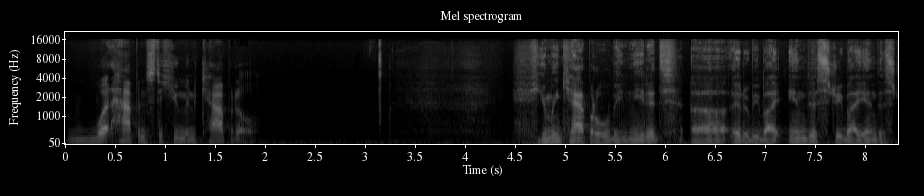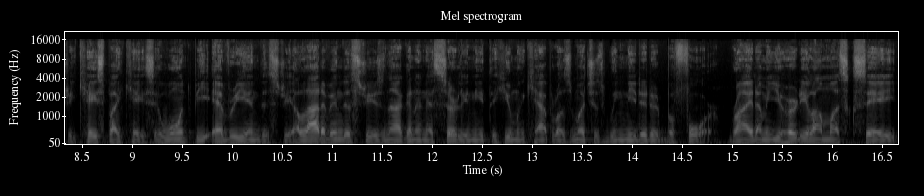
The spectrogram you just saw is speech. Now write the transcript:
What happens to human capital? Human capital will be needed. Uh, it'll be by industry by industry, case by case. It won't be every industry. A lot of industry is not going to necessarily need the human capital as much as we needed it before, right? I mean, you heard Elon Musk say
